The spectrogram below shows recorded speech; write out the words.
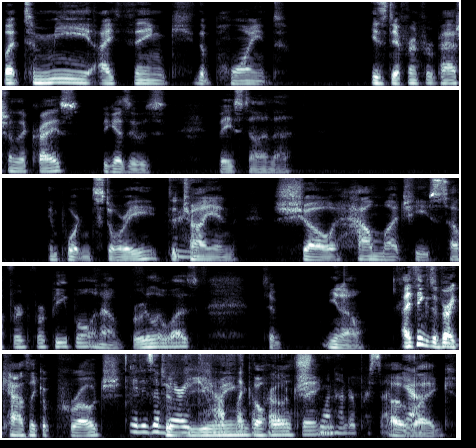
but to me, I think the point is different for Passion of the Christ because it was based on a important story to Right. try and show how much he suffered for people and how brutal it was. To you know, I think it's a very Catholic approach it is a to very viewing Catholic the whole approach. thing One hundred percent. of Yeah. like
